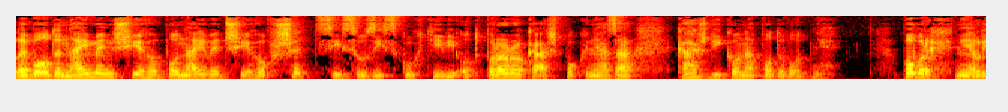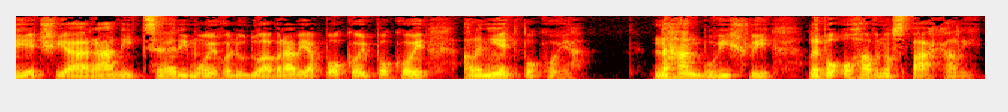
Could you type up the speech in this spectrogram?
lebo od najmenšieho po najväčšieho všetci sú ziskuchtiví, od proroka až po kňaza, každý kona podvodne. Povrchne liečia rány céry môjho ľudu a vravia pokoj, pokoj, ale nie pokoja. Na hanbu vyšli, lebo ohavno spáchali.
